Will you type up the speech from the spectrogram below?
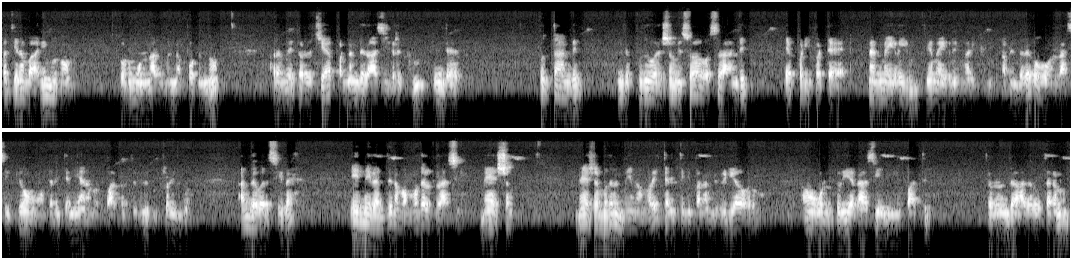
பற்றி நம்ம அறிமுகம் ஒரு மூணு நாள் முன்ன போட்டிருந்தோம். அதனுடைய தொடர்ச்சியாக பன்னெண்டு ராசிகளுக்கும் இந்த புத்தாண்டு இந்த புது வருஷம் விஸ்வாவசு ஆண்டு எப்படிப்பட்ட நன்மைகளையும் தீமைகளையும் அளிக்கும் அப்படின்றத ஒவ்வொரு ராசிக்கும் தனித்தனியாக நம்ம பார்க்கறதுக்கு சொல்லியிருந்தோம். அந்த வரிசையில் இன்னிலிருந்து நம்ம முதல் ராசி மேஷம். மேஷம் முதல் மீனம் வரை தனித்தனி பன்னெண்டு வீடியோ வரும். அவங்களுக்குரிய ராசியை நீங்கள் பார்த்து தொடர்ந்து ஆதரவு தரணும்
